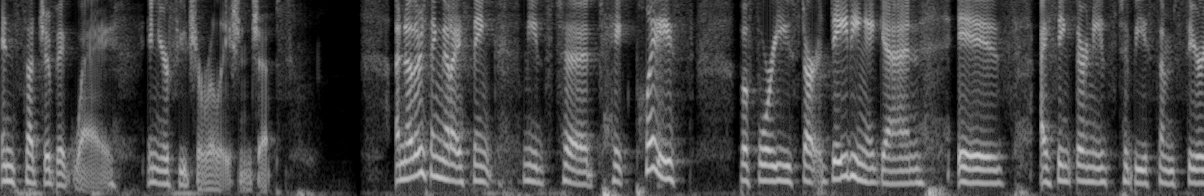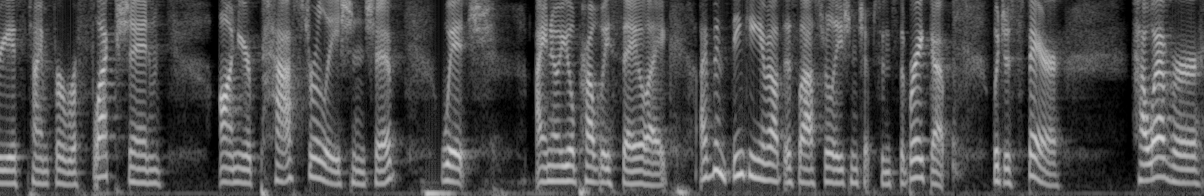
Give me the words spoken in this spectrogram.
in such a big way in your future relationships. Another thing that I think needs to take place before you start dating again is I think there needs to be some serious time for reflection on your past relationship, which I know you'll probably say, like, I've been thinking about this last relationship since the breakup, which is fair. However,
